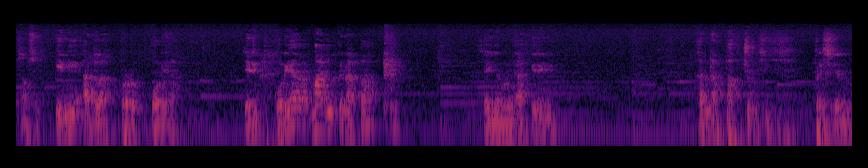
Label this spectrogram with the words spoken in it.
Samsung. Ini adalah produk Korea. Jadi Korea maju kenapa? Saya ingin mengakhiri ini. Karena Pak Chung Hee, presiden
